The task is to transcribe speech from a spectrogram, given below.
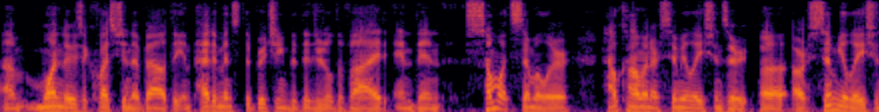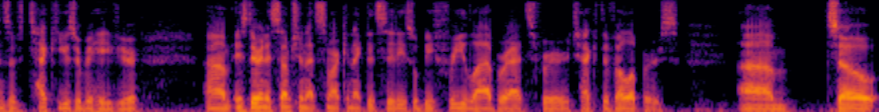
um, one there's a question about the impediments to bridging the digital divide and then somewhat similar how common are simulations are, uh, are simulations of tech user behavior? Um, is there an assumption that smart connected cities will be free lab rats for tech developers? Um, so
